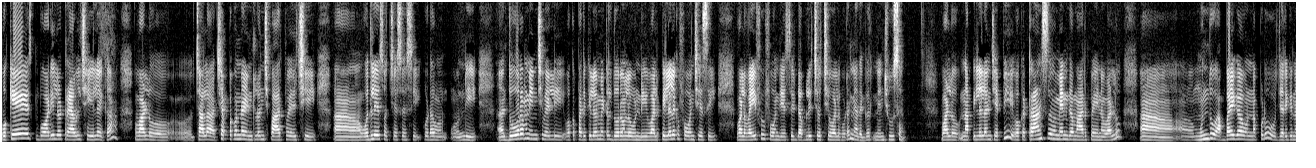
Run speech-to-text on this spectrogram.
ఒకే బాడీలో ట్రావెల్ చేయలేక వాళ్ళు చాలా చెప్పకుండా ఇంట్లోంచి పారిపోయి వచ్చి వదిలేసి వచ్చేసేసి కూడా ఉండి దూరం నుంచి వెళ్ళి ఒక పది కిలోమీటర్ల దూరంలో ఉండి వాళ్ళ పిల్లలకు ఫోన్ చేసి వాళ్ళ వైఫ్ ఫోన్ చేసి డబ్బులు ఇచ్చి వచ్చేవాళ్ళు కూడా నా దగ్గర నేను చూశాను. వాళ్ళు నా పిల్లలని చెప్పి ఒక ట్రాన్స్ మెన్గా మారిపోయిన వాళ్ళు ముందు అబ్బాయిగా ఉన్నప్పుడు జరిగిన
